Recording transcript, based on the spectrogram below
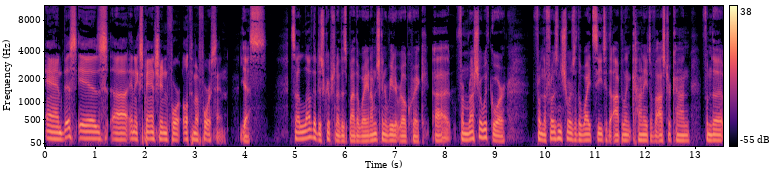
And this is uh, an expansion for Ultima Forsan. yes. So I love the description of this, by the way, and I'm just going to read it real quick. Uh, from Russia with gore, from the frozen shores of the White Sea to the opulent Khanate of Astrakhan, from the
